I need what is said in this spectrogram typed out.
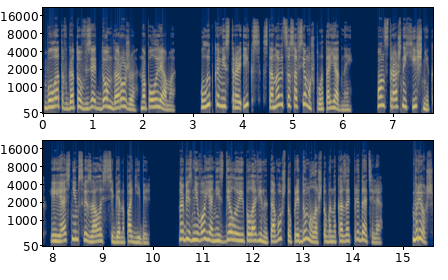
Булатов готов взять дом дороже на полляма. Улыбка мистера Икс становится совсем уж плотоядной. Он страшный хищник, и я с ним связалась себе на погибель. Но без него я не сделаю и половины того, что придумала, чтобы наказать предателя. Врешь.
